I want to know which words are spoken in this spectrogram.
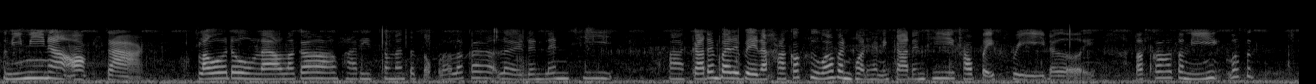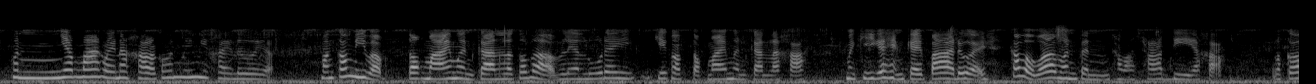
ตอนนี้มีนาออกจาก flower dome แล้วแล้วก็พาทิตย์กำลังจะตกแล้วแล้วก็เลยเดินเล่นที่ การ์เดนบ y เดเบย์นะคะ ก็คือว่าเป็นบทแห่งการ์เดนที่เขาไปฟรีเลย แล้วก็ตอนนี้รู้สึกมันเงียบมากเลยนะคะ แล้วก็มันไม่มีใครเลยอะ่ะมันก็มีแบบดอกไม้เหมือนกัน แล้วก็แบบเรียนรู้ได้เกี่ยวกับดอกไม้เหมือนกันนะคะ เมื่อกี้ก็เห็นไก่ป้าด้วย ก็แบบว่ามันเป็นธรรมชาติดีอะค่ะ แล้วก็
